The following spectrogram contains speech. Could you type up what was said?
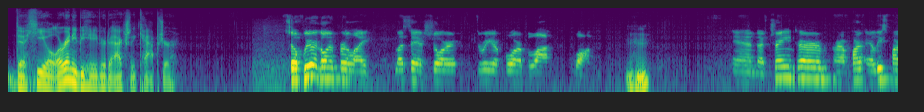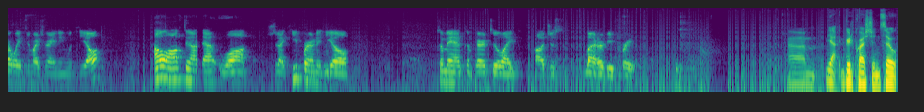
the heel or any behavior to actually capture. So if we were going for like let's say a short three or four block walk. Mm-hmm. And I've trained her, or I'm part, at least partway through my training with heel. How often on that walk should I keep her in a heel command compared to like uh, just let her be free? Um, yeah, good question. So,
